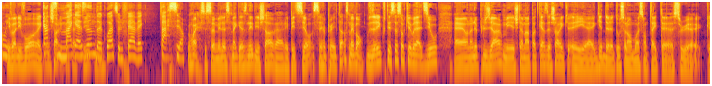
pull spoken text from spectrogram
Oui. Il va aller voir euh, Quand quel tu magasines de puis- quoi, tu le fais avec passion. Ouais, c'est ça. Mais là, se magasiner des chars à répétition, c'est un peu intense. Mais bon, vous aurez écouté ça sur Cube Radio. Euh, on en a plusieurs, mais justement, podcast de chars et, et, euh, guide de l'auto, selon moi, sont peut-être euh, ceux euh, que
